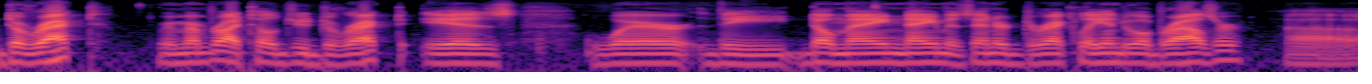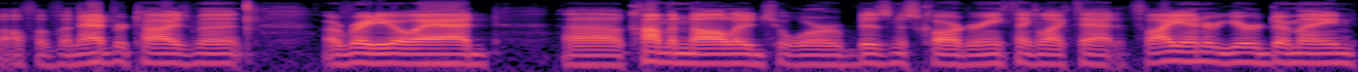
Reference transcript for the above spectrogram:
Direct, remember I told you direct is where the domain name is entered directly into a browser off of an advertisement, a radio ad, uh, common knowledge, or business card, or anything like that. If I enter your domain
